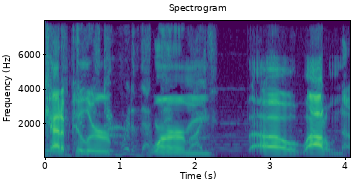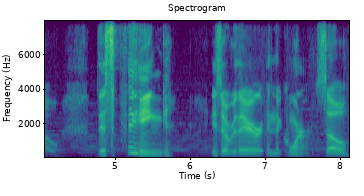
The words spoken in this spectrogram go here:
caterpillar, worm, thing, right? oh, I don't know. This thing is over there in the corner. So,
